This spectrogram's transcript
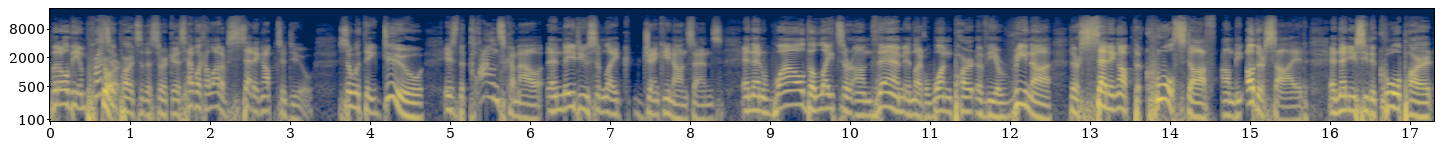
But all the impressive Sure. parts of the circus have like a lot of setting up to do. So what they do is the clowns come out and they do some like janky nonsense. And then while the lights are on them in like one part of the arena, they're setting up the cool stuff on the other side. And then you see the cool part.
